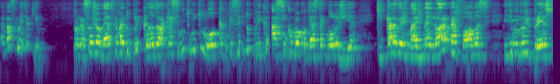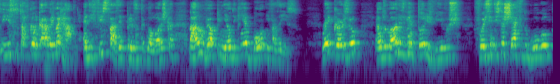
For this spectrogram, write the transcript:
É basicamente aquilo. Progressão geométrica vai duplicando, ela cresce muito, muito louca, porque sempre duplica. Assim como acontece tecnologia, que cada vez mais melhora a performance e diminui o preço, e isso está ficando cada vez mais rápido. É difícil fazer previsão tecnológica, mas vamos ver a opinião de quem é bom em fazer isso. Ray Kurzweil é um dos maiores inventores vivos, foi cientista-chefe do Google,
